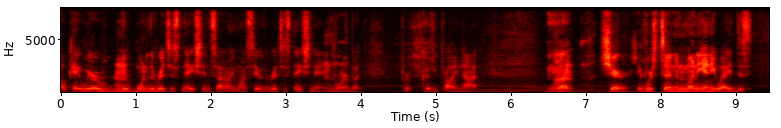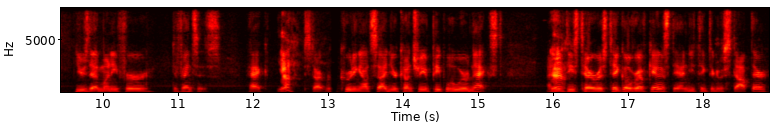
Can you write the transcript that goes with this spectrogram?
Okay, we're mm. one of the richest nations. I don't even want to say we're the richest nation anymore, but because we're probably not. But sure, if we're sending the money anyway, just use that money for defenses. Heck, yeah. Start recruiting outside your country of people who are next. And yeah. if these terrorists take over Afghanistan, you think they're going to stop there?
